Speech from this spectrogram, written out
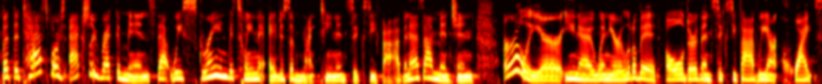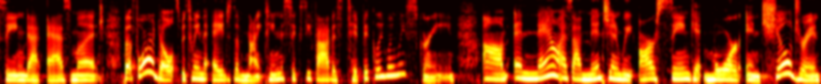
But the task force actually recommends that we screen between the ages of 19 and 65. And as I mentioned earlier, you know, when you're a little bit older than 65, we aren't quite seeing that as much. But for adults between the ages of 19 to 65 is typically when we screen. Um, and now, as I mentioned, we are seeing it more in children.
